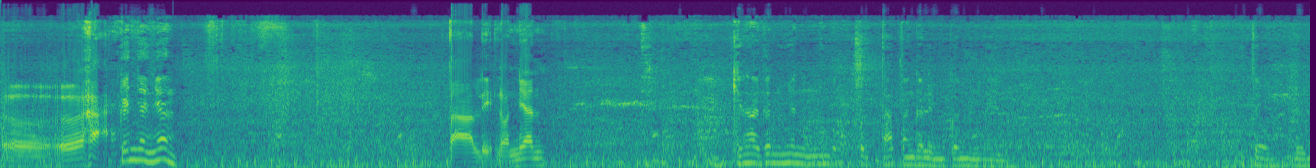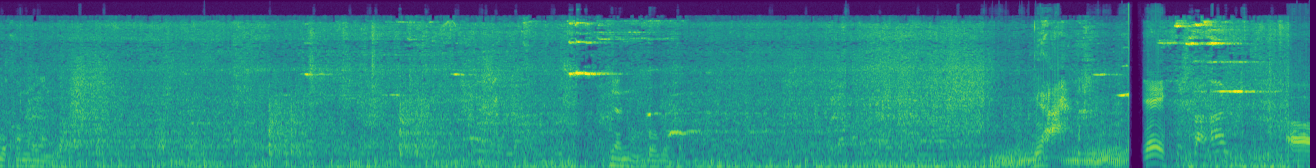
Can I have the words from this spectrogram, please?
Uh, Ganyan yan. tali nun yan. Kinaganon yan. Nung pagtatanggalin mo, ganun na yan. Ito, bubuka mo lang. Yan o, bubuka. Yeah. Okay. Oh,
